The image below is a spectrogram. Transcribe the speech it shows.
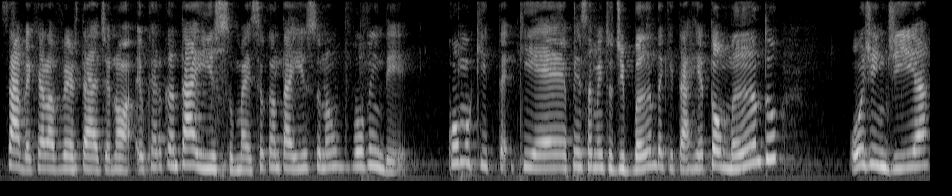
Sabe aquela verdade? Não, eu quero cantar isso, mas se eu cantar isso, não vou vender. Como que, que é pensamento de banda que está retomando hoje em dia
